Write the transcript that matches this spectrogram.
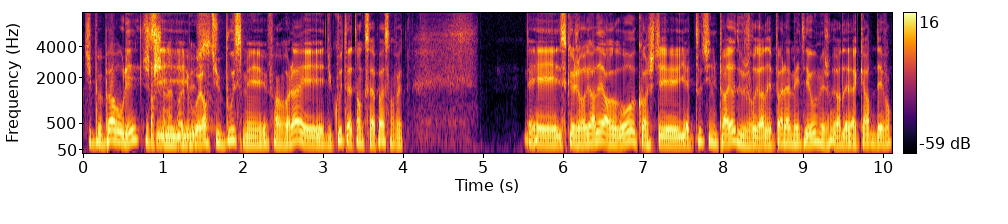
tu peux pas rouler, ou alors tu pousses, mais enfin voilà, et du coup t'attends que ça passe en fait. Et ce que je regardais en gros quand j'étais, il y a toute une période où je regardais pas la météo, mais je regardais la carte des vents,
